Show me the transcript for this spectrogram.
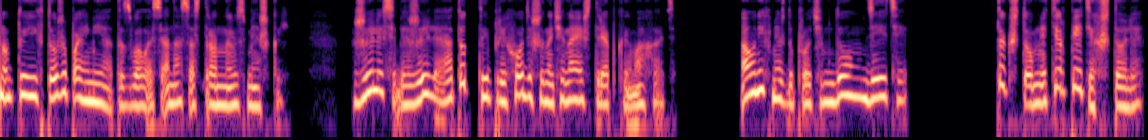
«Ну ты их тоже пойми», — отозвалась она со странной усмешкой. «Жили себе, жили, а тут ты приходишь и начинаешь тряпкой махать. А у них, между прочим, дом, дети. Так что, мне терпеть их, что ли?»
